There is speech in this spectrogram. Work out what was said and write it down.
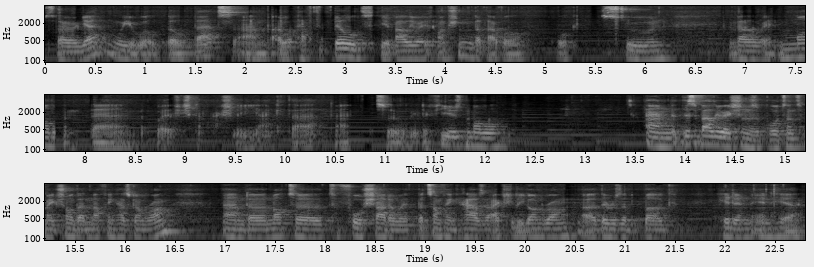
So yeah, we will build that, and I will have to build the evaluate function, but that will, will soon evaluate model, and then we're just going to actually yank that. So we diffused model, and this evaluation is important to make sure that nothing has gone wrong and uh, not to, to, foreshadow it, but something has actually gone wrong. Uh, there is a bug hidden in here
